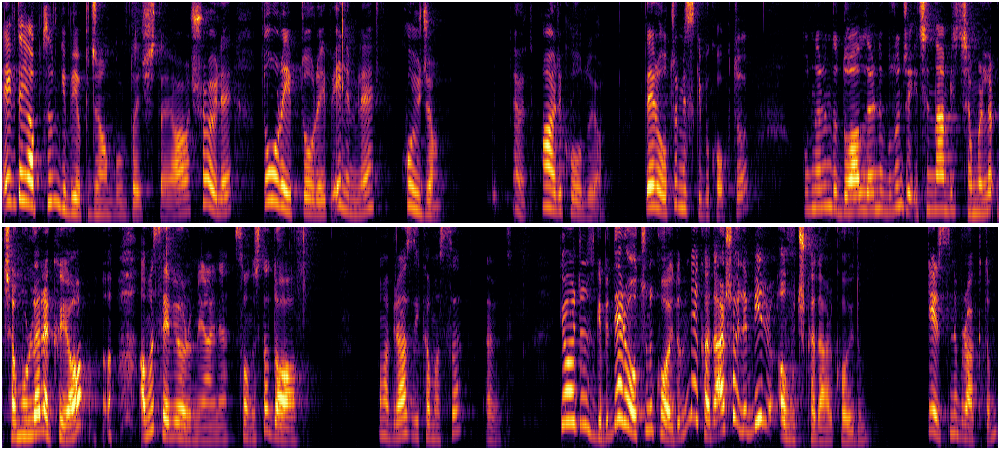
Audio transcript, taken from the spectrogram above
evde yaptığım gibi yapacağım burada işte ya. Şöyle doğrayıp doğrayıp elimle koyacağım. Evet harika oluyor. Dereotu mis gibi koktu. Bunların da doğallarını bulunca içinden bir çamurlar, çamurlar akıyor. Ama seviyorum yani. Sonuçta doğal. Ama biraz yıkaması evet. Gördüğünüz gibi dereotunu koydum. Ne kadar? Şöyle bir avuç kadar koydum. Gerisini bıraktım.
